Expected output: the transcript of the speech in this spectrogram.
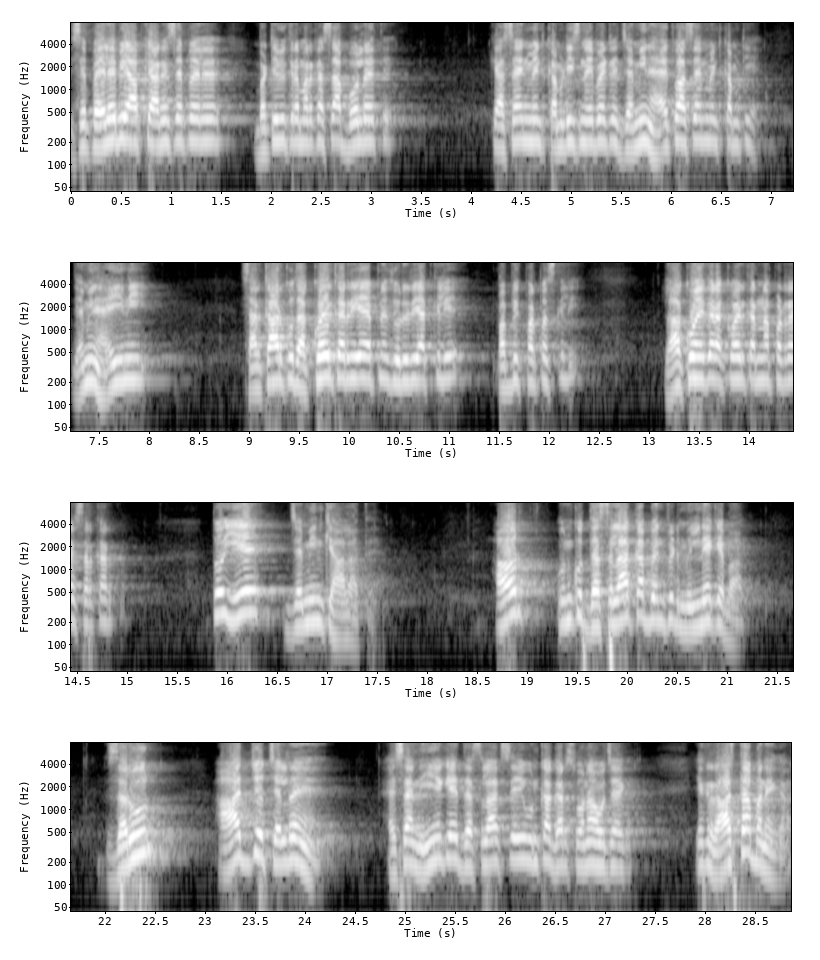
इससे पहले भी आपके आने से पहले बटी विक्रमार्का साहब बोल रहे थे कि असाइनमेंट कमिटीज नहीं बैठे, ज़मीन है तो असाइनमेंट कमिटी है। ज़मीन है ही नहीं। सरकार खुद अक्वायर कर रही है अपने जरूरियात के लिए पब्लिक पर्पज के लिए। लाखों एकड़ अक्वायर करना पड़ रहा है सरकार को। तो ये ज़मीन के हालात है। और उनको दस लाख का बेनिफिट मिलने के बाद ज़रूर आज जो चल रहे हैं, ऐसा नहीं है कि दस लाख से ही उनका घर सोना हो जाएगा। एक रास्ता बनेगा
